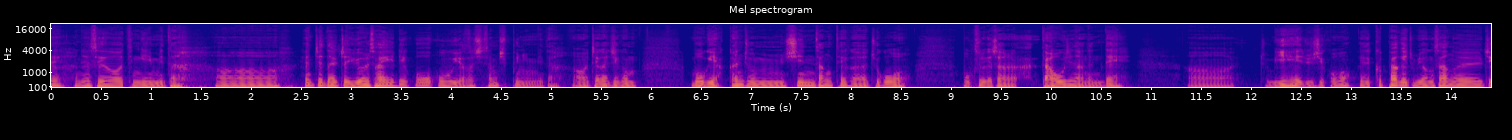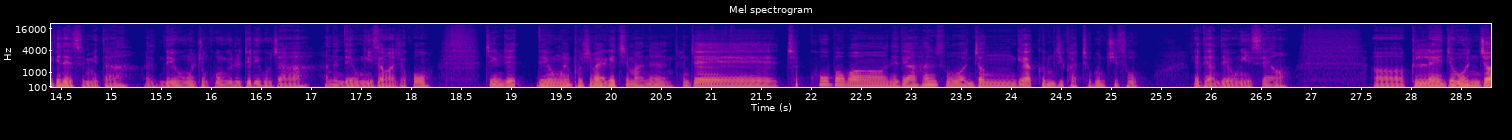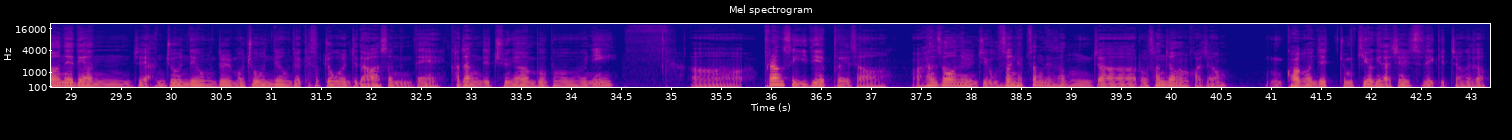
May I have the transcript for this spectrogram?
네, 안녕하세요. 팅기입니다. 어, 현재 날짜 6월 4일이고 오후 6시 30분입니다. 어, 제가 지금 목이 약간 좀 쉰 상태 가지고 목소리가 잘 나오진 않는데 어, 좀 이해해 주시고 급하게 좀 영상을 찍게 됐습니다. 내용을 좀 공유를 드리고자 하는 내용이 있어 가지고 지금 이제 내용을 보시면 알겠지만은 현재 체코 법원에 대한 한수 원정 계약 금지 가처분 취소에 대한 내용이 있어요. 어, 근래 이제 원전에 대한 이제 안 좋은 내용들, 뭐 좋은 내용들 계속적으로 이제 나왔었는데 가장 이제 중요한 부분이 어, 프랑스 EDF에서 한수원을 이제 우선 협상 대상자로 선정한 과정, 음, 과거 이제 좀 기억이 나실 수도 있겠죠. 그래서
